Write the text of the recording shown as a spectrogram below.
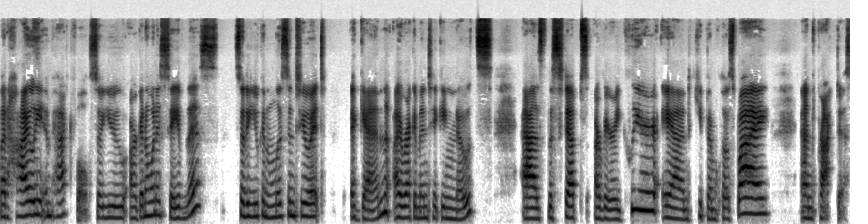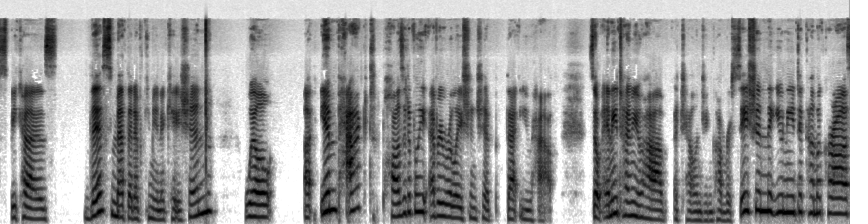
but highly impactful. So, you are going to want to save this so that you can listen to it again. I recommend taking notes as the steps are very clear and keep them close by and practice because this method of communication will uh, impact positively every relationship that you have. So, anytime you have a challenging conversation that you need to come across,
